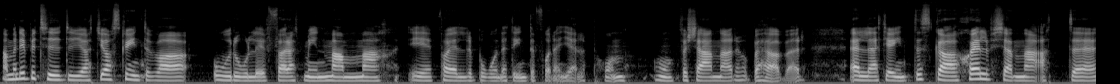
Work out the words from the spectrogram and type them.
Ja, men det betyder ju att jag ska inte vara orolig för att min mamma eh, på äldreboendet inte får den hjälp hon, hon förtjänar och behöver. Eller att jag inte ska själv känna att eh,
